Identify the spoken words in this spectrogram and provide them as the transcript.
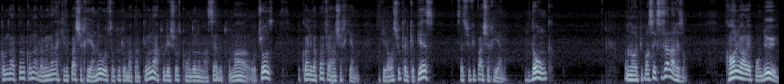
comme de la même manière qu'il ne fait pas Shechianu sur toutes les matins de Kona, toutes les choses qu'on donne au Maaseh, le Trauma ou autre chose, le Kohen ne va pas faire un Shechianu. Donc il a reçu quelques pièces, ça ne suffit pas à Shechianu. Donc, on aurait pu penser que c'est ça la raison. Quand on lui a répondu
